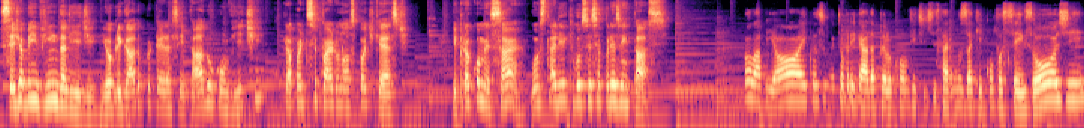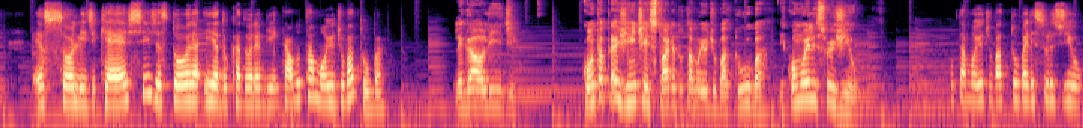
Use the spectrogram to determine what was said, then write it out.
Seja bem-vinda, Lid, e obrigado por ter aceitado o convite para participar do nosso podcast. E para começar, gostaria que você se apresentasse. Olá, bioicos, muito obrigada pelo convite de estarmos aqui com vocês hoje. Eu sou Lid Cash, gestora e educadora ambiental no Tamoio de Ubatuba. Legal, Lid. Conta pra gente a história do Tamoio de Ubatuba e como ele surgiu. O Tamoio de Ubatuba ele surgiu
